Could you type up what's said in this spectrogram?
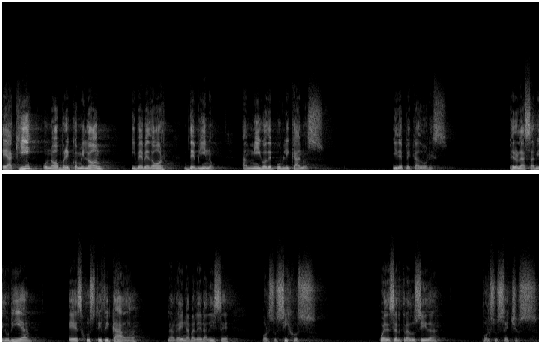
he aquí un hombre comilón y bebedor de vino, amigo de publicanos y de pecadores. Pero la sabiduría es justificada, la reina Valera dice, por sus hijos. Puede ser traducida por sus hechos.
